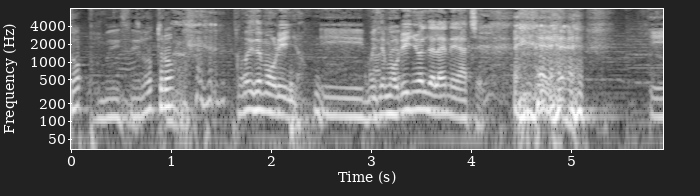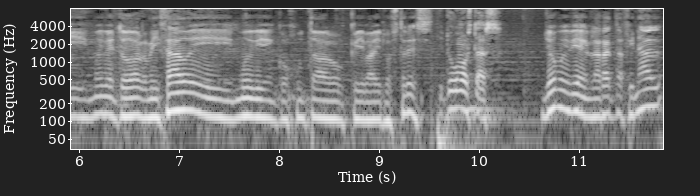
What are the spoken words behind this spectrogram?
top, como dice el otro. Como dice Mourinho. Y Como dice Mourinho, el de la NH. y muy bien todo organizado y muy bien conjuntado que lleváis los tres. ¿Y tú cómo estás? Yo muy bien, la recta final.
